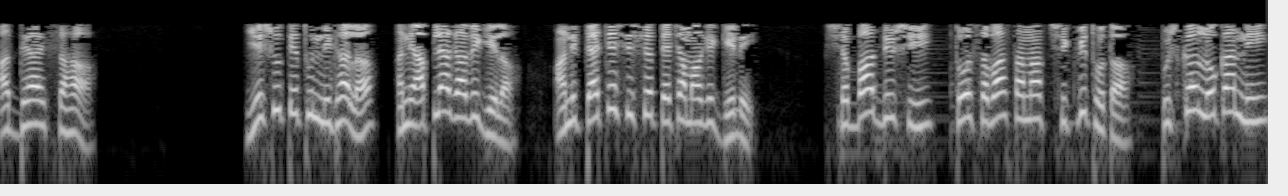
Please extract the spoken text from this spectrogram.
अध्याय सहा. येशू तेथून निघाला आणि आपल्या गावी गेला आणि त्याचे शिष्य त्याच्यामागे गेले. शब्दात दिवशी तो सभास्थानात शिकवित होता. पुष्कळ लोकांनी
